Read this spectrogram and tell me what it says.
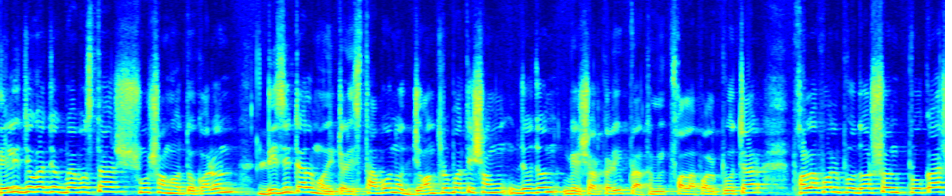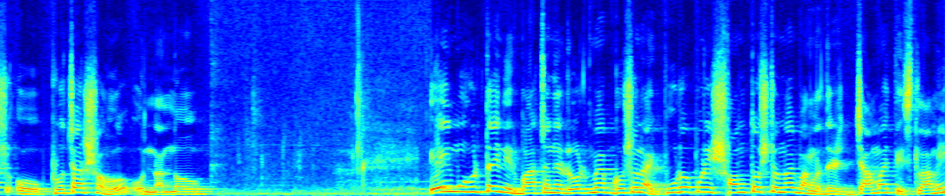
টেলিযোগাযোগ ব্যবস্থা, সুসংহতকরণ, ডিজিটাল মনিটর স্থাপন ও যন্ত্রপাতি সংযোজন, বেসরকারি প্রাথমিক ফলাফল প্রচার, ফলাফল প্রদর্শন, প্রকাশ ও প্রচার সহ অন্যান্য। এই মুহূর্তেই নির্বাচনের রোডম্যাপ ঘোষণায় পুরোপুরি সন্তুষ্ট নয় বাংলাদেশ জামায়াত ইসলামী।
